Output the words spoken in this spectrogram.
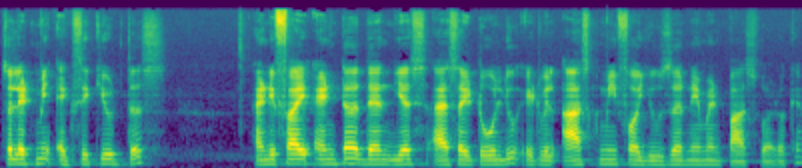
So let me execute this and if I enter then yes as I told you it will ask me for username and password okay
